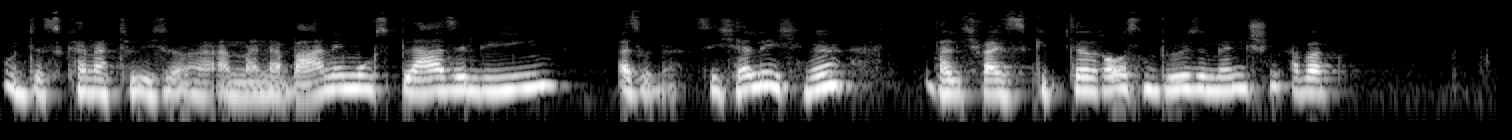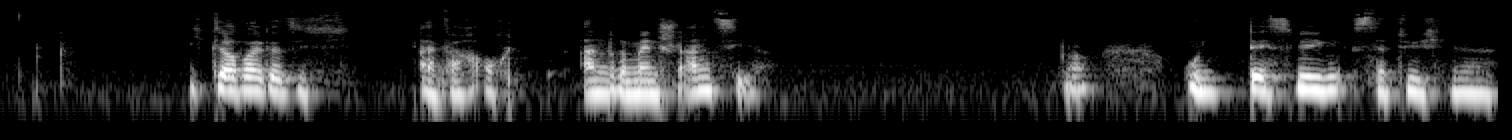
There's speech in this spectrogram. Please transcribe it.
Und das kann natürlich so an meiner Wahrnehmungsblase liegen, also na, sicherlich, ne? weil ich weiß, es gibt da draußen böse Menschen, aber ich glaube halt, dass ich einfach auch andere Menschen anziehe. Ne? Und deswegen ist natürlich eine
